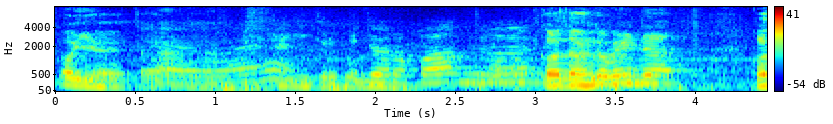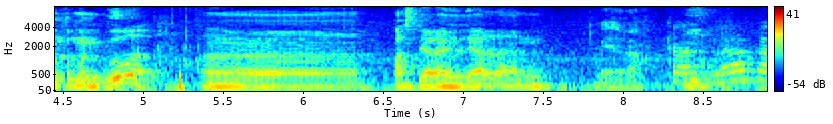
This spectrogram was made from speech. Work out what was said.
Oh iya. celana Cewek. Jorok banget. jorok. Kalau temen gue beda. Kalau temen gue eh, pas jalan-jalan berak Kelas Iya. berapa?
